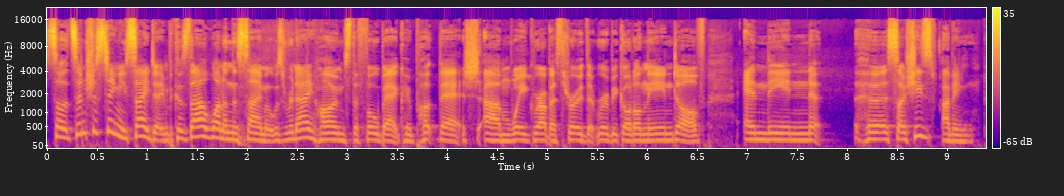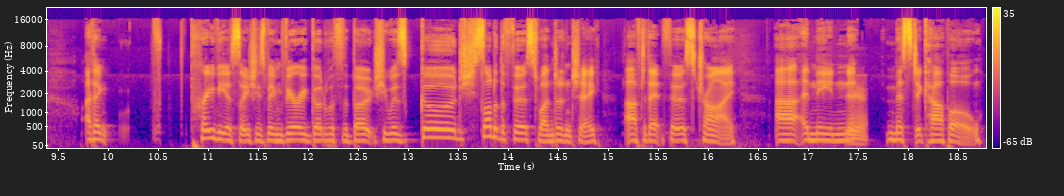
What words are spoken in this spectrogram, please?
So it's interesting you say, Dean, because they're one and the same. It was Renee Holmes, the fullback, who put that um, wee grubber through that Ruby got on the end of, and then her. So she's, I mean, I think previously she's been very good with the boot. She was good. She slotted the first one, didn't she? After that first try, uh, and then yeah. missed a couple.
